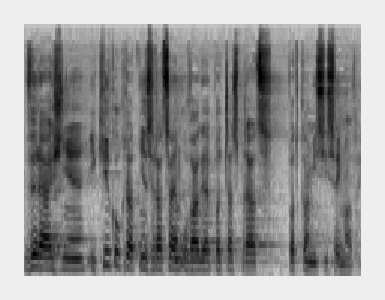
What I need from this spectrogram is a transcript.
wyraźnie i kilkukrotnie zwracałem uwagę podczas prac podkomisji sejmowej.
